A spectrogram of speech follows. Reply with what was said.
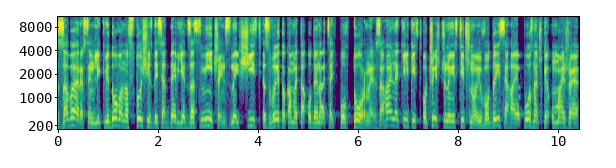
За вересень ліквідовано 169 засмічень, з них 6 з витоками та 11 повторних. Загальна кількість очищеної стічної води сягає позначки у майже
